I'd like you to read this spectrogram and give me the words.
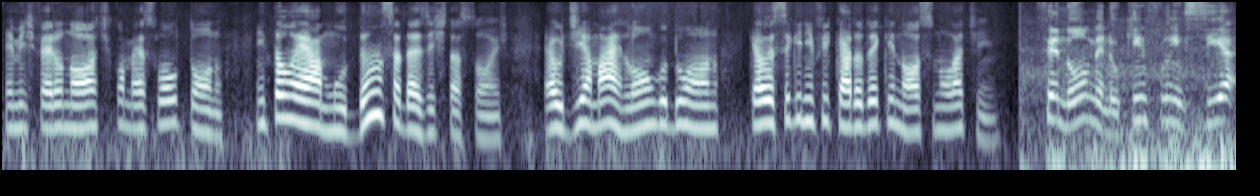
Hemisfério norte começa o outono. Então é a mudança das estações. É o dia mais longo do ano, que é o significado do equinócio no latim. Fenômeno que influencia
